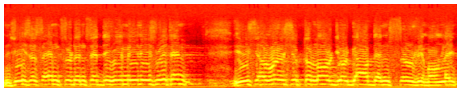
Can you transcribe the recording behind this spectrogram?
And Jesus answered and said to him, It is written, You shall worship the Lord your God and serve him only.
